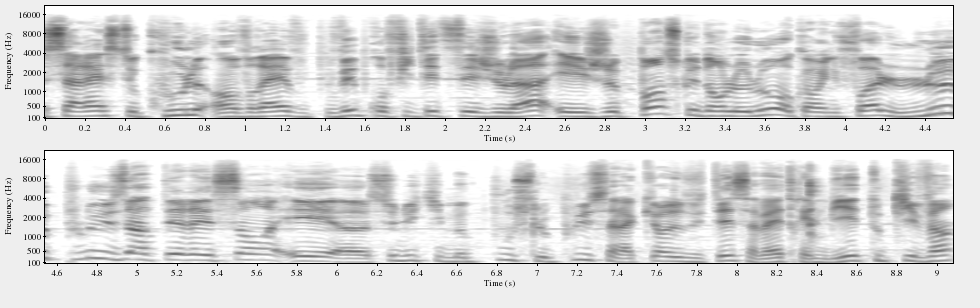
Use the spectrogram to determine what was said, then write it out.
ça reste cool. En vrai, vous pouvez profiter de ces jeux-là. Et je pense que dans le lot, encore une fois, le plus intéressant et euh, celui qui me pousse le plus à la curiosité, ça va être NBA 2K20.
